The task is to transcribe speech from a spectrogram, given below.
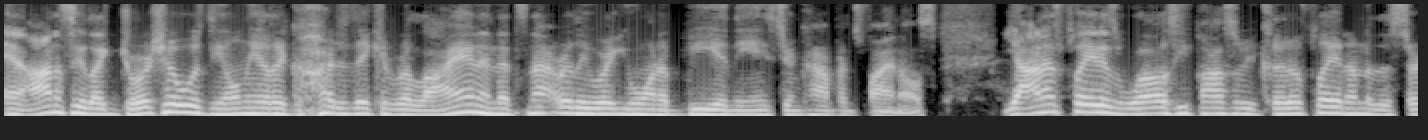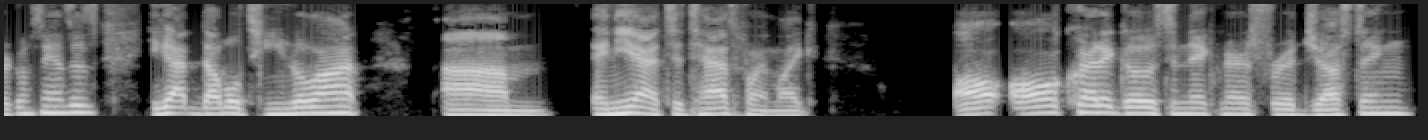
and honestly, like George Hill was the only other guard that they could rely on, and that's not really where you want to be in the Eastern Conference Finals. Giannis played as well as he possibly could have played under the circumstances. He got double teamed a lot. Um, and yeah, to Tad's point, like all all credit goes to Nick Nurse for adjusting,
